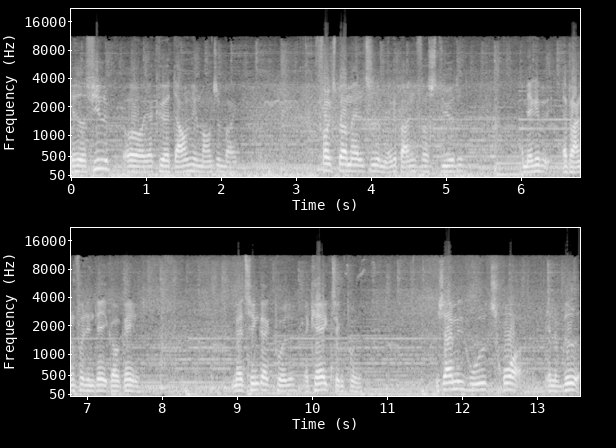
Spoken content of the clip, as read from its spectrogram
Jeg hedder Philip, og jeg kører downhill mountainbike. Folk spørger mig altid, om jeg er bange for at styrte. Om jeg er bange for, at det en dag går galt. Men jeg tænker ikke på det. Jeg kan ikke tænke på det. Hvis jeg i mit hoved tror, eller ved,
